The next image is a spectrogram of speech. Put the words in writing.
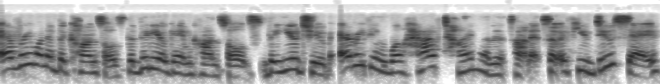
every one of the consoles, the video game consoles, the YouTube, everything will have time limits on it. So if you do say,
